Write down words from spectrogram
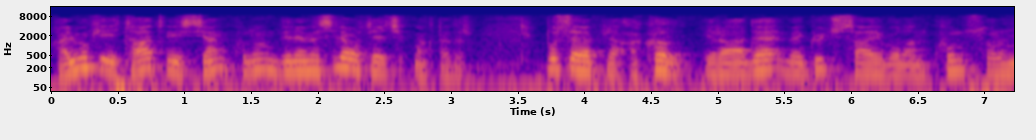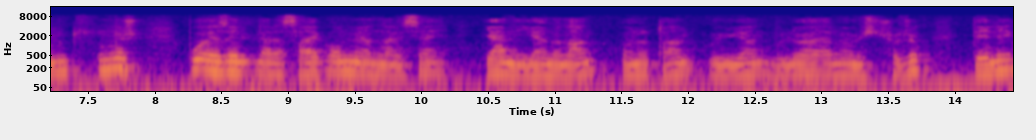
Halbuki itaat ve isyan kulun dilemesiyle ortaya çıkmaktadır. Bu sebeple akıl, irade ve güç sahibi olan kul sorumlu tutulmuş, bu özelliklere sahip olmayanlar ise yani yanılan, unutan, uyuyan, buluğa ermemiş çocuk, deli,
